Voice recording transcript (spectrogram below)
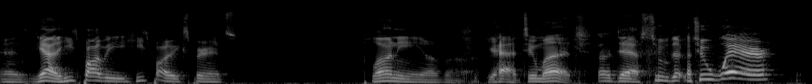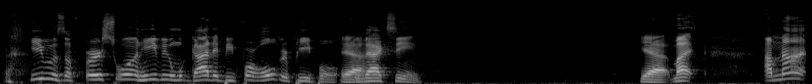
And yeah, he's probably he's probably experienced plenty of uh, Yeah, too much. uh, deaths to the, to where he was the first one. He even got it before older people. Yeah. the vaccine. Yeah, my I'm not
